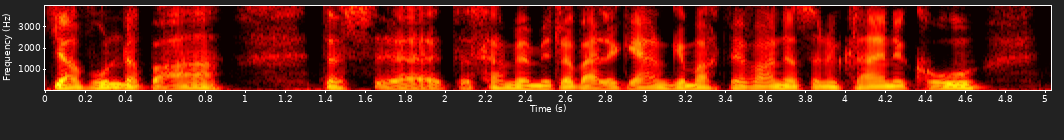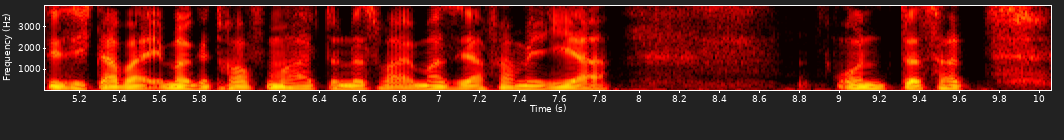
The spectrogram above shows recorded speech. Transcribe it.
Ja, wunderbar. Das, äh, das haben wir mittlerweile gern gemacht. Wir waren ja so eine kleine Crew, die sich dabei immer getroffen hat und das war immer sehr familiär. Und das hat,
